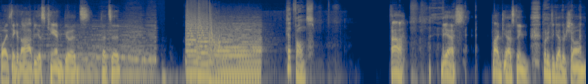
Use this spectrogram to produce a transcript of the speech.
well, I think of the obvious canned goods. That's it. Headphones. Ah, yes. Podcasting. Put it together, Sean.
